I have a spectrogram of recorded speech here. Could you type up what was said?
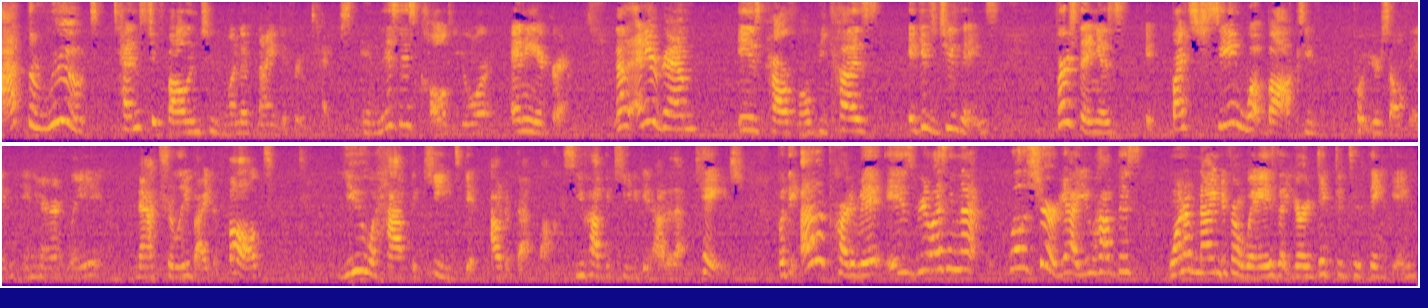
at the root, tends to fall into one of nine different types. And this is called your Enneagram. Now, the Enneagram is powerful because it gives you two things. First thing is, by seeing what box you've put yourself in inherently, naturally, by default, you have the key to get out of that box. You have the key to get out of that cage. But the other part of it is realizing that, well, sure, yeah, you have this one of nine different ways that you're addicted to thinking.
